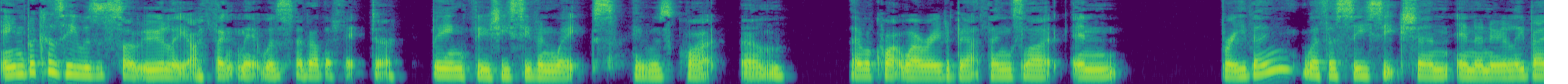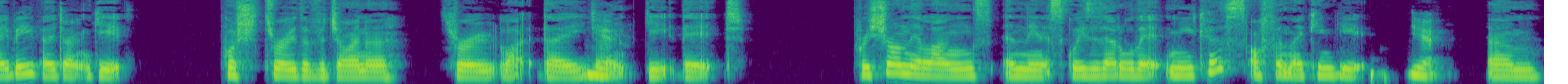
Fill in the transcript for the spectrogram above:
And because he was so early, I think that was another factor. Being 37 weeks, he was quite, um, they were quite worried about things like in breathing with a C-section and an early baby. They don't get pushed through the vagina through, like they don't yeah. get that pressure on their lungs and then it squeezes out all that mucus. Often they can get, yeah, um,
